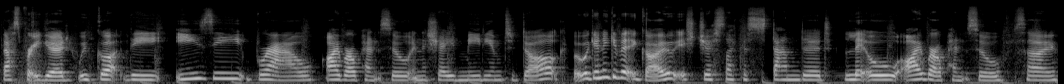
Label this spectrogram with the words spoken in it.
That's pretty good. We've got the Easy Brow eyebrow pencil in the shade medium to dark, but we're gonna give it a go. It's just like a standard little eyebrow pencil. So,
